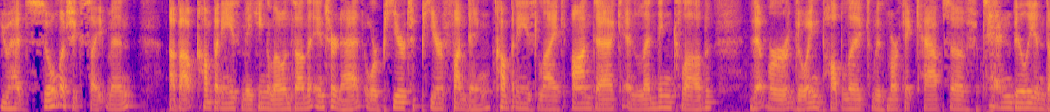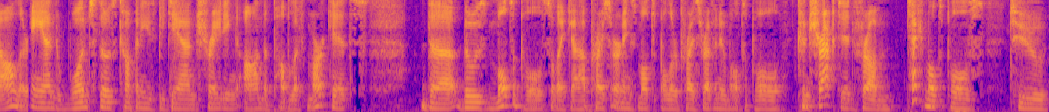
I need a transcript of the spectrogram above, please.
You had so much excitement about companies making loans on the internet or peer to peer funding. Companies like OnDeck and Lending Club that were going public with market caps of $10 billion. And once those companies began trading on the public markets, the those multiples, so like a price earnings multiple or price revenue multiple, contracted from tech multiples to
